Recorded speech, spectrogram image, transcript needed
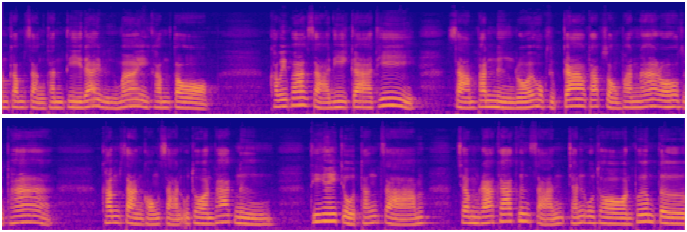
รณ์คำสั่งทันทีได้หรือไม่คำตอบคำพิพากษาดีกาที่ 3,169ทับ2,565คำสั่งของศาลอุทธรภาคหนึ่งที่ให้โจทย์ทั้ง 3ชำระค่าขึ้นศาลชั้นอุทธร์เพิ่มเติม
